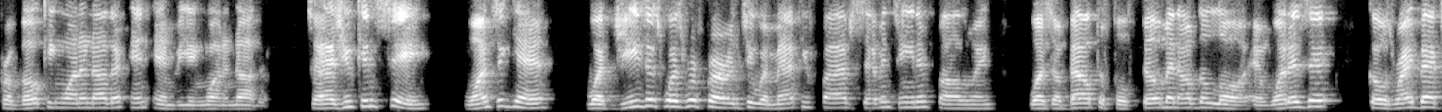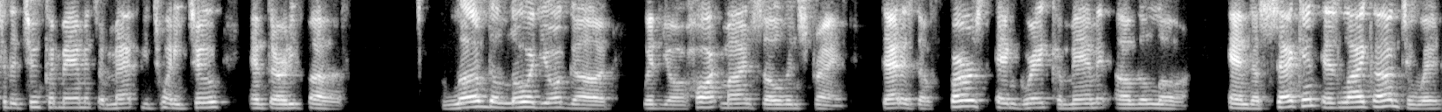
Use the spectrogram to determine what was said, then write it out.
provoking one another and envying one another. So, as you can see, once again, what Jesus was referring to in Matthew 5 17 and following was about the fulfillment of the law. And what is it? Goes right back to the two commandments of Matthew 22 and 35. Love the Lord your God with your heart, mind, soul, and strength. That is the first and great commandment of the law. And the second is like unto it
